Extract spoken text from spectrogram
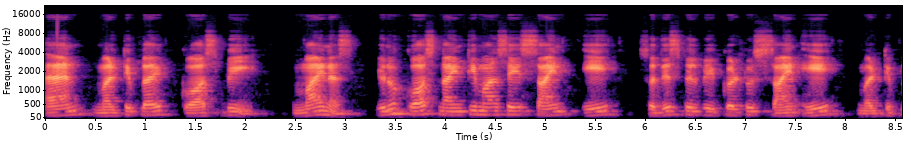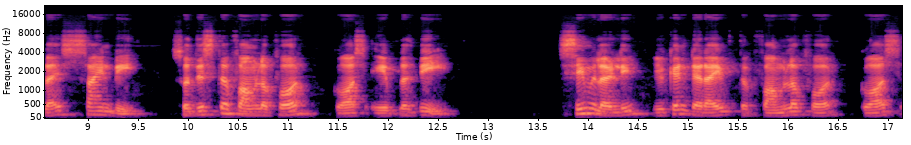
and multiply cos B minus you know cos 90 minus A is sine A. So this will be equal to sine A multiply sine B. So this is the formula for cos A plus B. Similarly, you can derive the formula for cos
